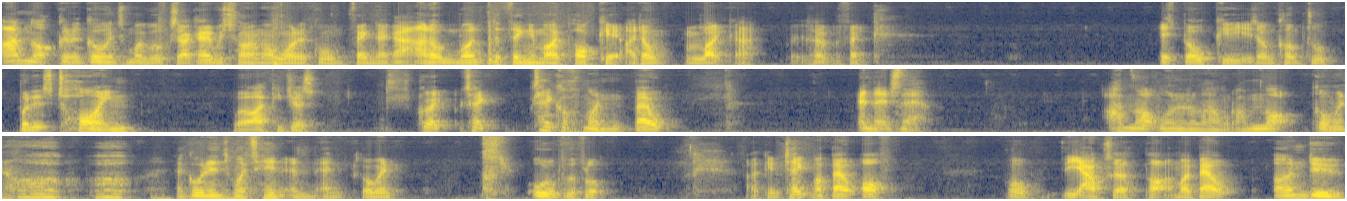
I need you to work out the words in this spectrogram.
I'm not going to go into my rucksack every time I want to go and thing like that. I don't want the thing in my pocket. I don't like that type of thing. It's bulky, it's uncomfortable, but it's time where I can just great, take take off my belt, and it's there. I'm not running around. I'm not going oh, oh and going into my tent and, and going all over the floor. I can take my belt off, or the outer part of my belt, undo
